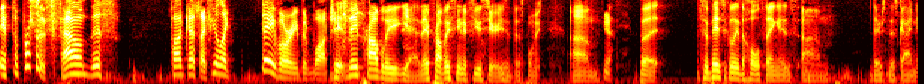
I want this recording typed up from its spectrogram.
if the person has found this podcast, I feel like they've already been watching. they, they probably yeah they've probably seen a few series at this point um Yeah. but so basically the whole thing is um there's this guy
